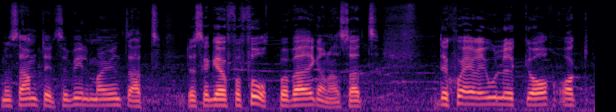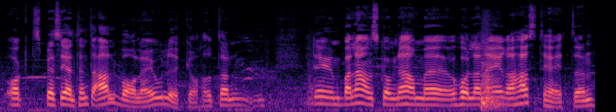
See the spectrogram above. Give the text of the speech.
Men samtidigt så vill man ju inte att det ska gå för fort på vägarna så att det sker olyckor och, och speciellt inte allvarliga olyckor utan det är en balansgång det här med att hålla nere hastigheten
